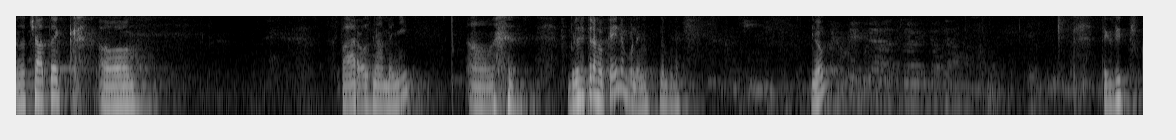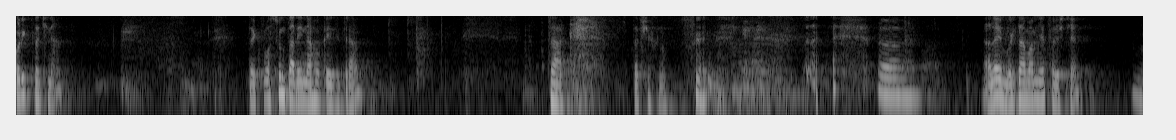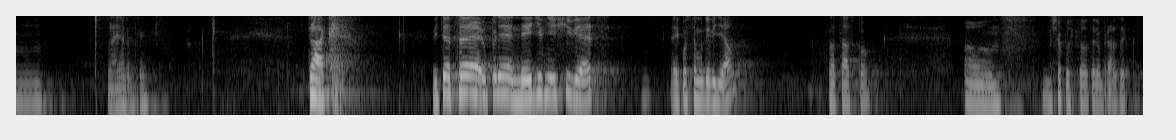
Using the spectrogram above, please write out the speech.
Na začátek o, pár oznámení. O, bude zítra hokej nebo není? Nebude. Jo? Tak zít, v kolik to začíná? Tak v 8 tady na hokej zítra. Tak, to je všechno. Ale možná mám něco ještě. Ne, dobrý. Tak, víte, co je úplně nejdivnější věc, jakou jsem kdy viděl? S nadsázkou? Um, Můžu postavit ten obrázek?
